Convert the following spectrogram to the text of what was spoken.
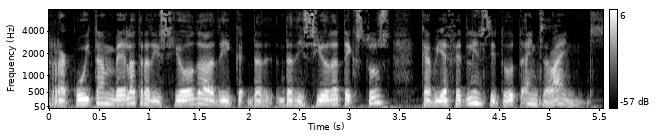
recull també la tradició d'edició de, de, de textos que havia fet l'Institut anys abans.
